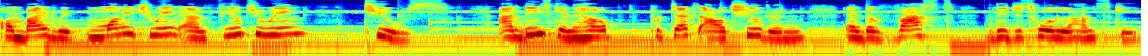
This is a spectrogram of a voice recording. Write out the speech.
combined with monitoring and filtering tools, and these can help protect our children in the vast digital landscape.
